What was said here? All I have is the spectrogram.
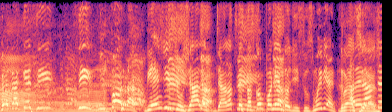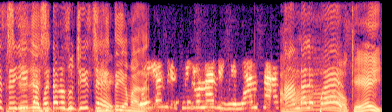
¿Verdad que sí? Sí, mi porra. Bien, Jesús, ya, ya, la- ya la te estás componiendo. Jesús. Muy bien. Gracias. Adelante, Estrellita, Eh, eh, cuéntanos un chiste. Siguiente llamada. Una adivinanza. Ándale, pues. Ah, ok. Eh,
